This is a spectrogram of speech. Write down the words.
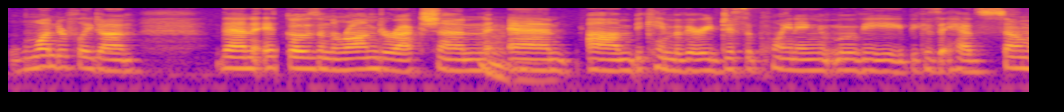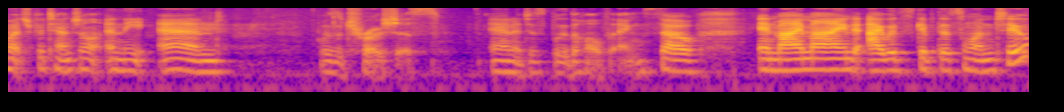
wonderfully done. Then it goes in the wrong direction and um, became a very disappointing movie because it had so much potential, and the end was atrocious, and it just blew the whole thing. So, in my mind, I would skip this one too.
